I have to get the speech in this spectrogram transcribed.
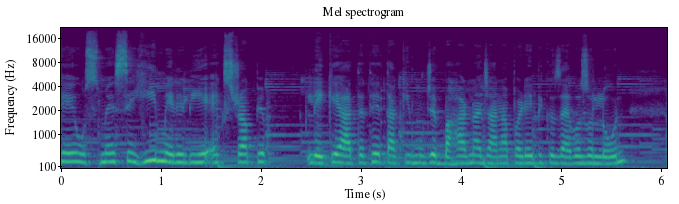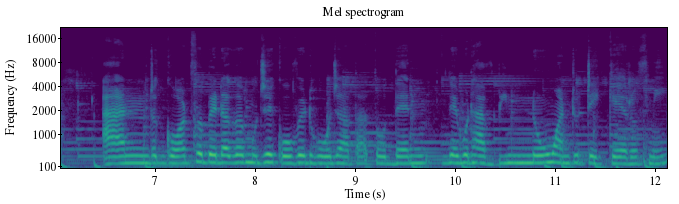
थे उसमें से ही मेरे लिए एक्स्ट्रा लेके आते थे ताकि मुझे बाहर ना जाना पड़े because I was alone and god forbid अगर मुझे कोविड हो जाता तो then they would have been no one to take care of me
